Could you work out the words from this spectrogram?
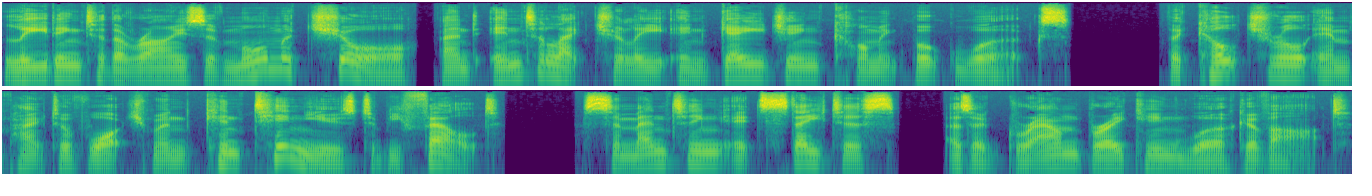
leading to the rise of more mature and intellectually engaging comic book works the cultural impact of Watchmen continues to be felt, cementing its status as a groundbreaking work of art.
